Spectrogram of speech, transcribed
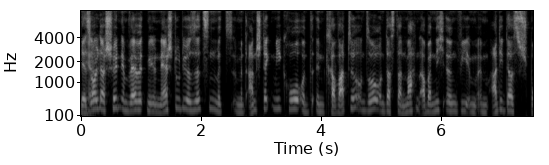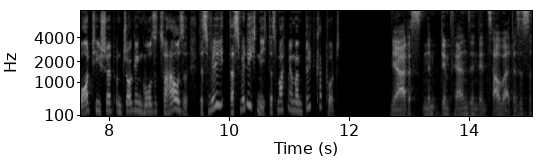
Der ja. soll da schön im Wer wird Millionärstudio sitzen mit, mit Ansteckmikro und in Krawatte und so und das dann machen, aber nicht irgendwie im, im Adidas Sport-T-Shirt und Jogginghose zu Hause. Das will, das will ich nicht. Das macht mir mein Bild kaputt. Ja, das nimmt dem Fernsehen den Zauber. Das ist,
